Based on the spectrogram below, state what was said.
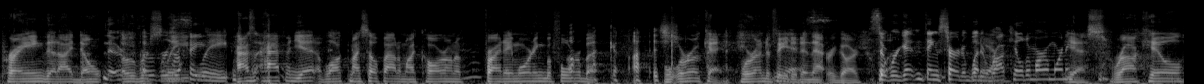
praying that I don't No, oversleep. oversleep. Hasn't happened yet. I've locked myself out of my car on a Friday morning before, but gosh. we're okay. We're undefeated in that regard. So we're getting things started, what, at Rock Hill tomorrow morning? Yes, Rock Hill,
